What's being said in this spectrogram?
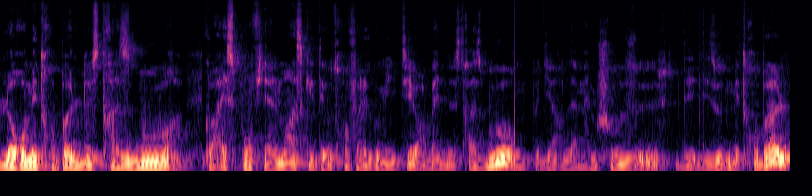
L'eurométropole de Strasbourg correspond finalement à ce qu'était autrefois la communauté urbaine de Strasbourg. On peut dire la même chose des, autres métropoles.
